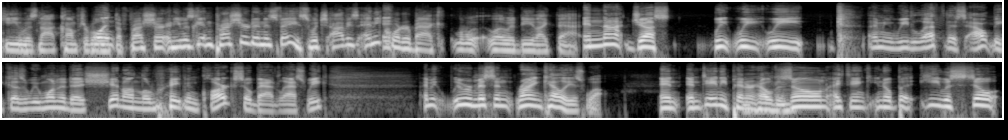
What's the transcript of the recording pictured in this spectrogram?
He was not comfortable well, with the pressure, and he was getting pressured in his face, which obviously any quarterback w- would be like that. And not just we we we I mean, we left this out because we wanted to shit on Le'Raven Clark so bad last week. I mean, we were missing Ryan Kelly as well. And and Danny mm-hmm. held his own, I think, you know, but he was still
